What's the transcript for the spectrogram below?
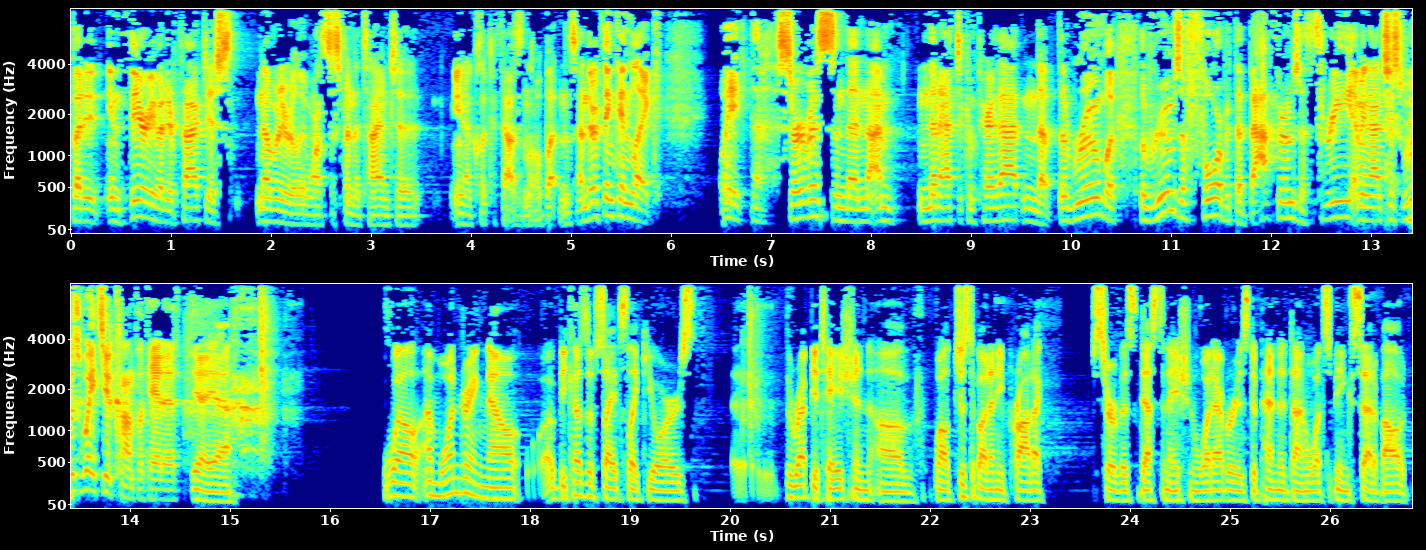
but it, in theory, but in practice, nobody really wants to spend the time to you know click a thousand little buttons, and they're thinking like, wait, the service, and then I'm and then I have to compare that, and the the room, like the rooms are four, but the bathrooms are three. I mean, that's just it was way too complicated. Yeah, yeah. well, I'm wondering now uh, because of sites like yours, uh, the reputation of well, just about any product, service, destination, whatever, is dependent on what's being said about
